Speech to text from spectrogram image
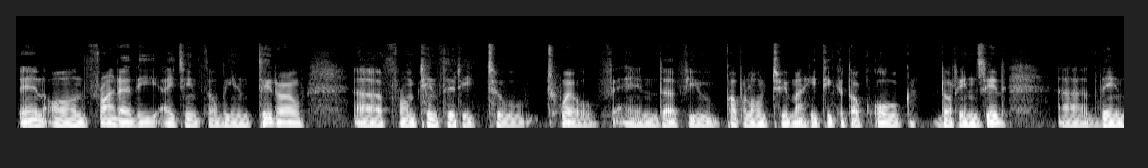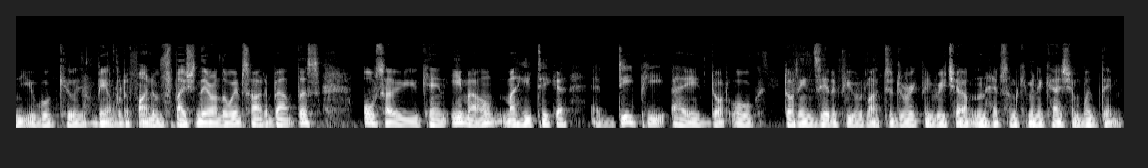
Then on Friday the 18th, they'll be in Tirau uh, from 10.30 till 12. And if you pop along to mahitika.org.nz, uh, then you will be able to find information there on the website about this. Also, you can email mahitika at dpa.org.nz if you would like to directly reach out and have some communication with them.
